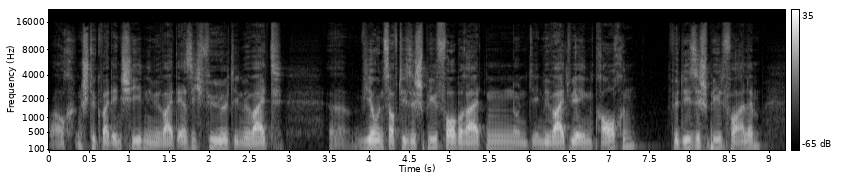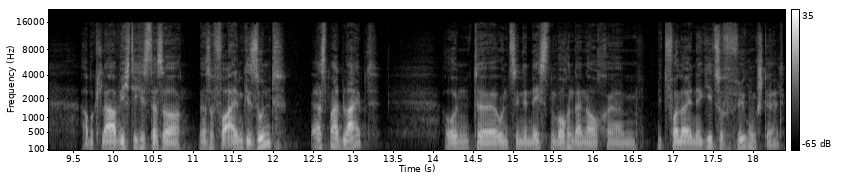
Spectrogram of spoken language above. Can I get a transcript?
auch ein Stück weit entschieden, inwieweit er sich fühlt, inwieweit äh, wir uns auf dieses Spiel vorbereiten und inwieweit wir ihn brauchen für dieses Spiel vor allem. Aber klar, wichtig ist, dass er, dass er vor allem gesund erstmal bleibt und äh, uns in den nächsten Wochen dann auch ähm, mit voller Energie zur Verfügung stellt.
